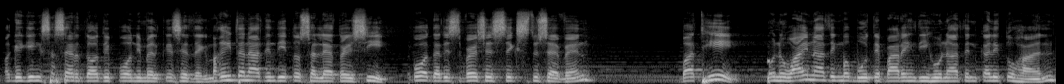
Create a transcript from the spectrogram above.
pagiging sacerdote po ni Melchizedek. Makita natin dito sa letter C. Po, that is verses 6 to 7. But he, unawain natin mabuti para hindi ho natin kalituhan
